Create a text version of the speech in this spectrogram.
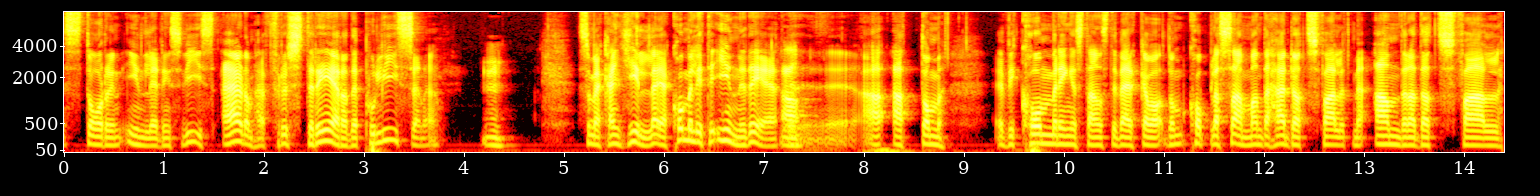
storyn inledningsvis är de här frustrerade poliserna. Mm. Som jag kan gilla, jag kommer lite in i det. Ja. Eh, att de, vi kommer ingenstans, det verkar vara, de kopplar samman det här dödsfallet med andra dödsfall.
